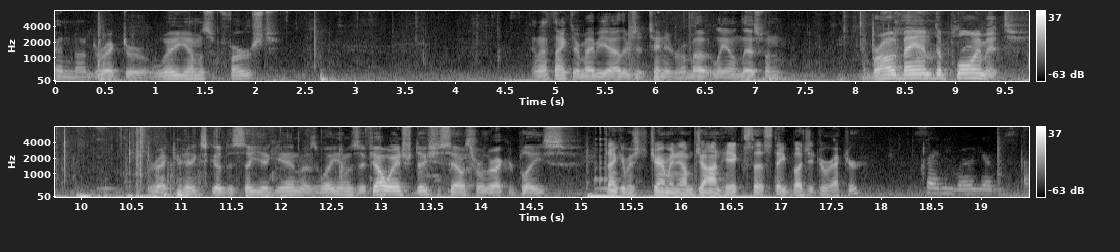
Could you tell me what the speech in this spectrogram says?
and uh, Director Williams first. And I think there may be others attending remotely on this one. Broadband deployment. Director Hicks, good to see you again. Ms. Williams, if y'all will introduce yourselves for the record, please. Thank you, Mr. Chairman. I'm John Hicks, uh, State Budget Director. Sandy Williams, uh,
